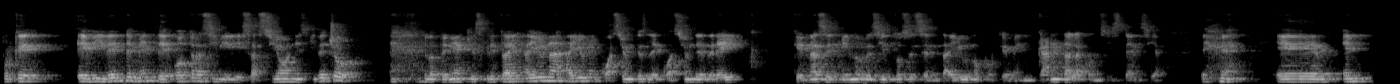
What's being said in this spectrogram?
Porque evidentemente otras civilizaciones, y de hecho lo tenía aquí escrito, hay, una, hay una ecuación que es la ecuación de Drake, que nace en 1961, porque me encanta la consistencia. Eh, en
